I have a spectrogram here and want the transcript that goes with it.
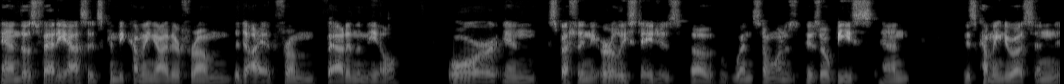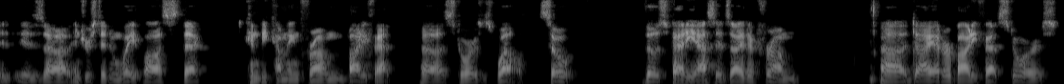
And those fatty acids can be coming either from the diet, from fat in the meal, or in, especially in the early stages of when someone is, is obese and is coming to us and is uh, interested in weight loss, that can be coming from body fat uh, stores as well. So those fatty acids, either from uh, diet or body fat stores,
